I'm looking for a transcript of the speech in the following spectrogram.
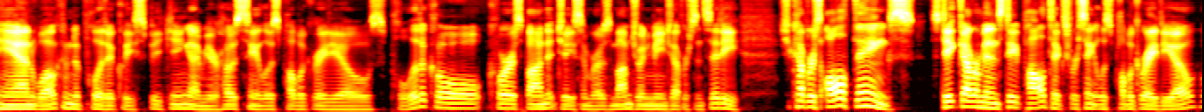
And welcome to Politically Speaking. I'm your host, St. Louis Public Radio's political correspondent, Jason Rosenbaum. Joining me in Jefferson City, she covers all things state government and state politics for St. Louis Public Radio.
